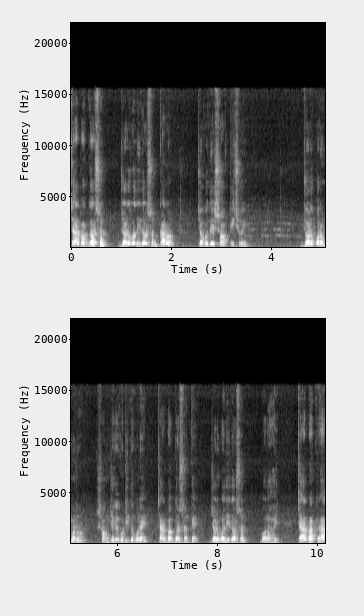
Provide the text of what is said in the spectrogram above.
চারবাক দর্শন জড়বাদী দর্শন কারণ জগতের সব কিছুই জড় পরমাণুর সংযোগে গঠিত বলে চারবাক দর্শনকে জড়বাদী দর্শন বলা হয়। চারবাকরা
